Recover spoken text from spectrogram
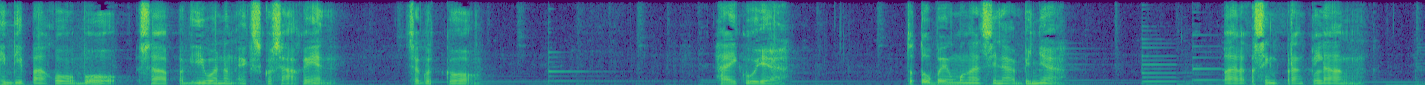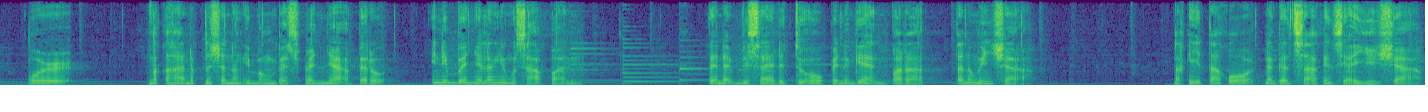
hindi pa ako buo sa pag-iwan ng ex ko sa akin. Sagot ko. Hi kuya. Totoo ba yung mga sinabi niya? para kasing prank lang. Or nakahanap na siya ng ibang best friend niya pero iniba niya lang yung usapan. Then I've decided to open again para tanungin siya. Nakita ko, nagad sa akin si Ayesha.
